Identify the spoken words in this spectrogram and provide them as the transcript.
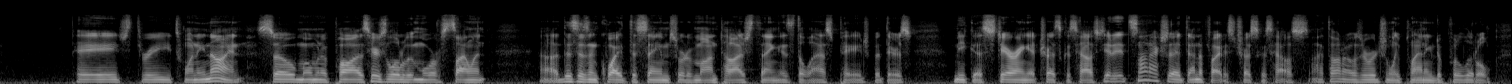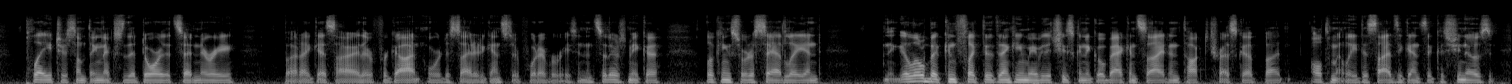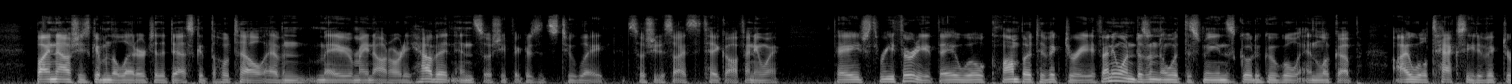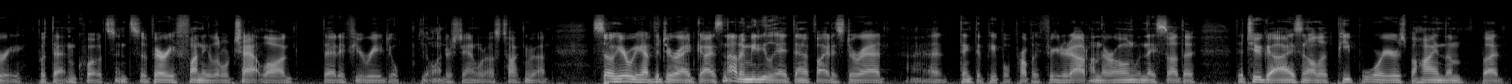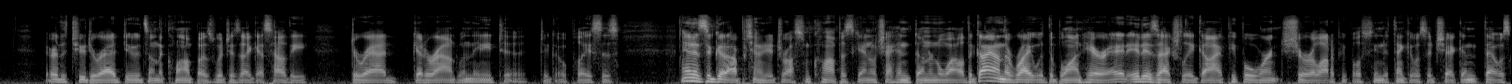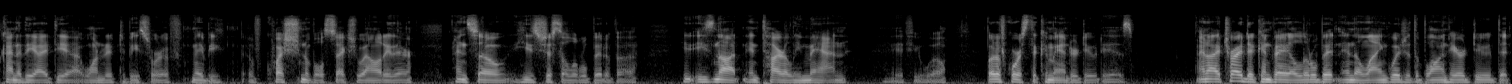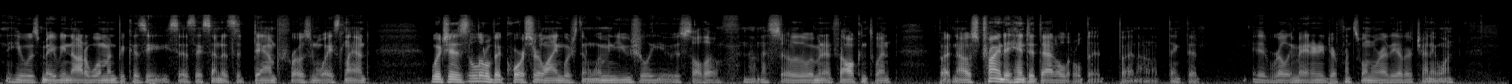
Page 329. So, moment of pause. Here's a little bit more of silent. Uh, this isn't quite the same sort of montage thing as the last page, but there's Mika staring at Tresca's house. Yet it's not actually identified as Tresca's house. I thought I was originally planning to put a little plate or something next to the door that said Nuri, but I guess I either forgot or decided against it for whatever reason. And so there's Mika looking sort of sadly and a little bit conflicted, thinking maybe that she's going to go back inside and talk to Tresca, but ultimately decides against it because she knows by now she's given the letter to the desk at the hotel. Evan may or may not already have it, and so she figures it's too late. So she decides to take off anyway. Page 330. They will clampa to victory. If anyone doesn't know what this means, go to Google and look up I will taxi to victory. Put that in quotes. It's a very funny little chat log that if you read, you'll you'll understand what I was talking about. So here we have the Durad guys, not immediately identified as Durad. I think that people probably figured it out on their own when they saw the, the two guys and all the peep warriors behind them. But they're the two Durad dudes on the Clampas, which is, I guess, how the Durad get around when they need to, to go places. And it's a good opportunity to draw some Clampas again, which I hadn't done in a while. The guy on the right with the blonde hair, it, it is actually a guy. People weren't sure. A lot of people seemed to think it was a chick, and that was kind of the idea. I wanted it to be sort of maybe of questionable sexuality there. And so he's just a little bit of a. He, he's not entirely man, if you will. But of course, the commander dude is. And I tried to convey a little bit in the language of the blonde haired dude that he was maybe not a woman because he, he says they sent us a damned frozen wasteland which is a little bit coarser language than women usually use, although not necessarily the women in Falcon Twin. But I was trying to hint at that a little bit, but I don't think that it really made any difference one way or the other to anyone.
